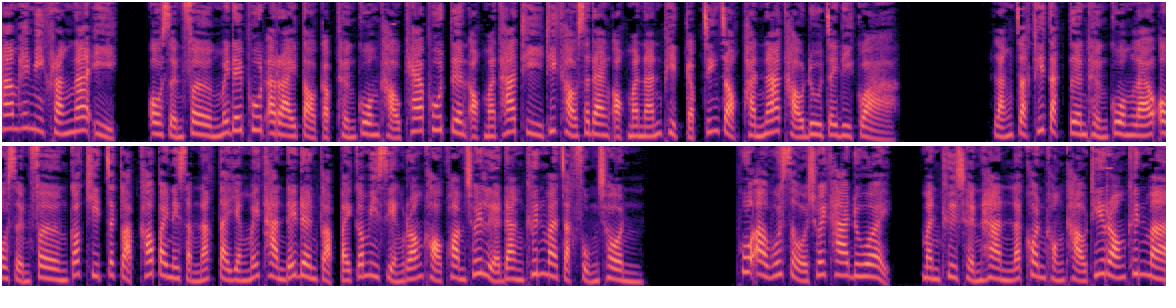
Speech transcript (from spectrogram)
ห้ามให้มีครั้งหน้าอีก โอเสินเฟิงไม่ได้พูดอะไรต่อกับเถิงกวงเขาแค่พูดเตือนออกมาท่าทีที่เขาแสดงออกมานั้นผิดกับจิ้งจอกพันหน้าเขาดูใจดีกว่า หลังจากที่ตักเตือนเถิงกวงแล้วโอเสินเฟิงก็คิดจะกลับเข้าไปในสำนักแต่ยังไม่ทันได้เดินกลับไปก็มีเสียงร้องขอความช่วยเหลือดังขึ้นมาจากฝูงชน ผู้อาวุโสช่วยข้าด้วย มันคือเฉินฮันและคนของเขาที่ร้องขึ้นมา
